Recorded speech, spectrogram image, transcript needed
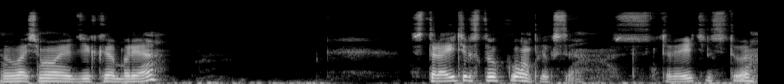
8 декабря. Строительство комплекса. Строительство...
